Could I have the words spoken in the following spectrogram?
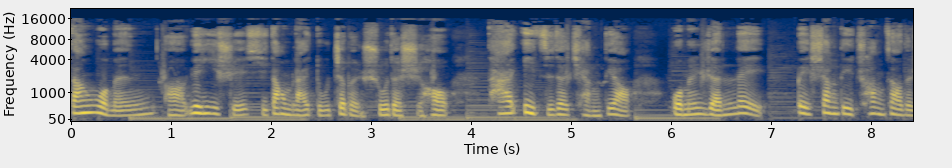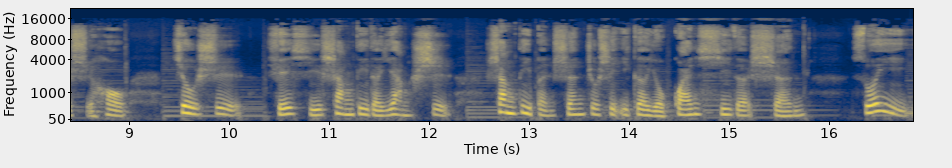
当我们啊、呃、愿意学习，当我们来读这本书的时候，他一直的强调，我们人类被上帝创造的时候，就是学习上帝的样式。上帝本身就是一个有关系的神，所以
